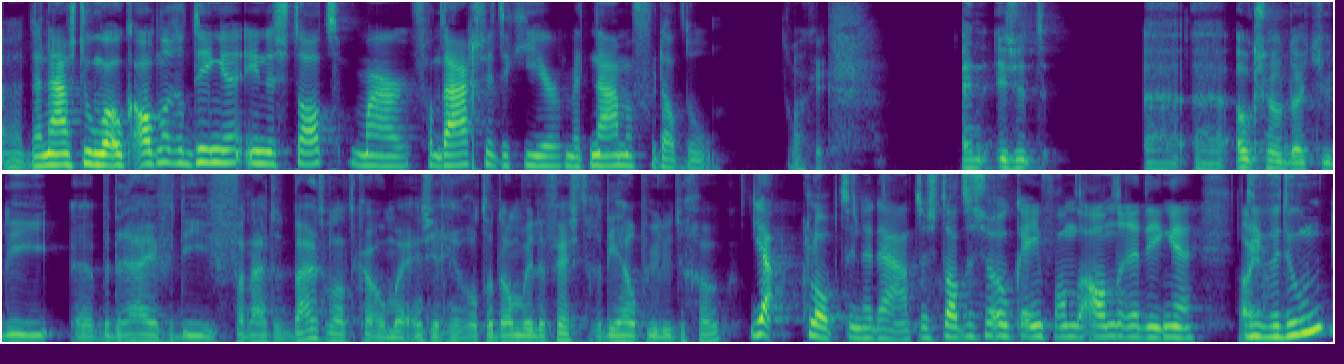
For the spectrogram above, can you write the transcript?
Uh, daarnaast doen we ook andere dingen in de stad, maar vandaag zit ik hier met name voor dat doel. Oké. En is het uh, uh, ook zo dat jullie uh, bedrijven die vanuit het buitenland komen en zich in Rotterdam willen vestigen, die helpen jullie toch ook? Ja, klopt inderdaad. Dus dat is ook een van de andere dingen die oh ja. we doen.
